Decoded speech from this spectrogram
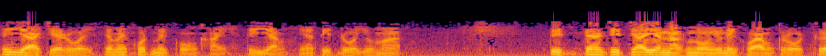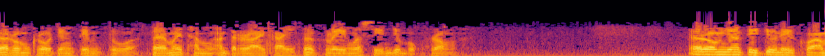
ที่อยากจะรวยแต่ไม่คดไม่โกงใครตียังยังติดรวยอยู่มาก ติดแต่จิตใจยังหนักหน่วงอยู่ในความโกรธเคืออารมณ์โกรธยังเต็มตัว แต่ไม่ทำอันตรายใครเพื่อเกรงว่าศีลจะบกพร่อง อารมณ์ยังติดอยู่ในความ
